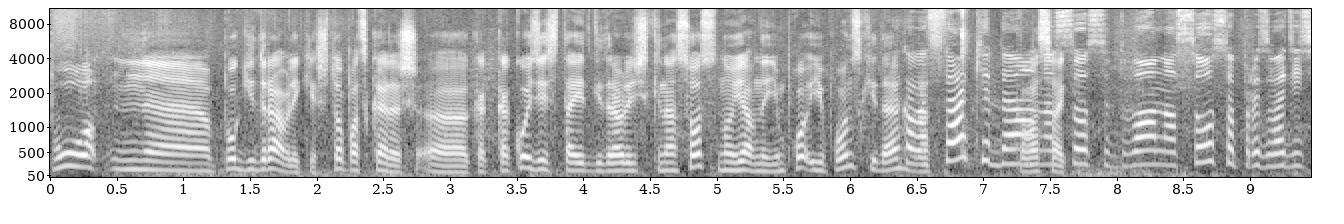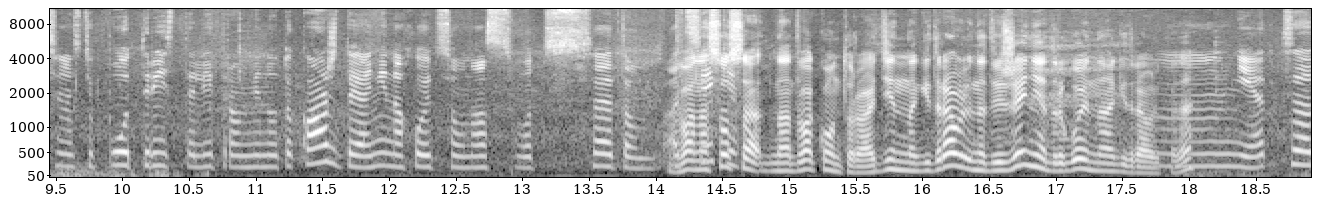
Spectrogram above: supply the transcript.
По, э, по гидравлике, что подскажешь? Э, как, какой здесь стоит гидравлический насос? Ну, явно япо- японский, да? Кавасаки, да, Kawasaki. насосы, два насоса производительностью по 300 литров в минуту каждый. Они находятся у нас вот с этом Два отсеке. насоса на два контура. Один на гидравлику, на движение, другой на гидравлику, да? Нет, два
